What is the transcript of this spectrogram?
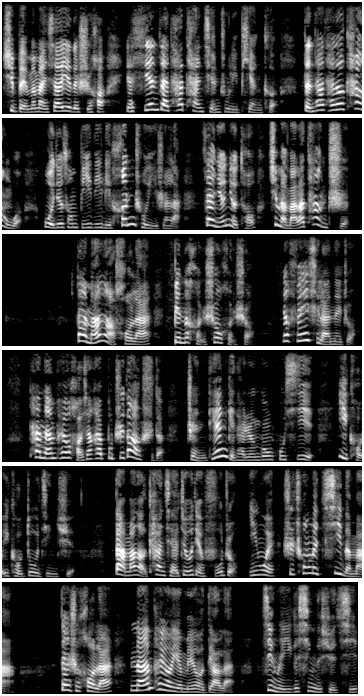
去北门买宵夜的时候，要先在他摊前伫立片刻，等他抬头看我，我就从鼻底里哼出一声来，再扭扭头去买麻辣烫吃。大玛瑙后来变得很瘦很瘦，要飞起来那种。她男朋友好像还不知道似的，整天给她人工呼吸，一口一口渡进去。大玛瑙看起来就有点浮肿，因为是充了气的嘛。但是后来男朋友也没有调来。进了一个新的学期，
